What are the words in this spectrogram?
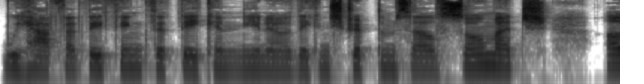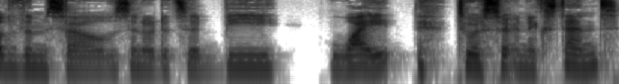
We have that. They think that they can, you know, they can strip themselves so much of themselves in order to be white to a certain extent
